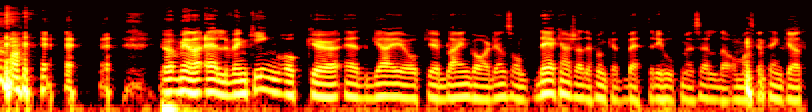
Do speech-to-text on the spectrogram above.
Jag menar Elven King och uh, Edguy och eh, Blind Guardian och sånt. Det kanske hade funkat bättre ihop med Zelda om man ska tänka att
